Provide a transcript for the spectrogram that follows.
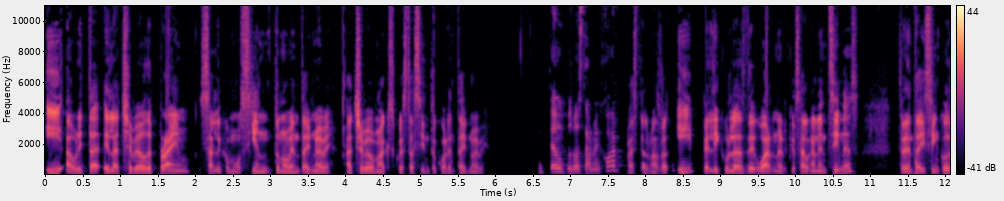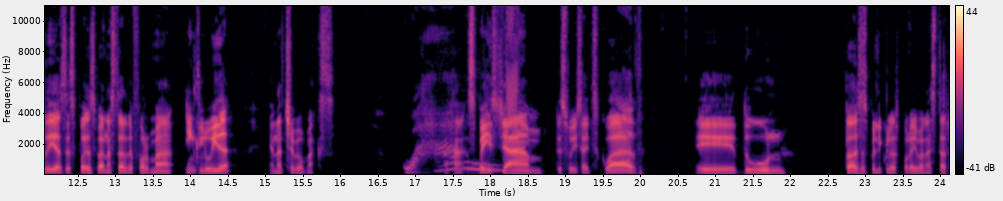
Y ahorita el HBO de Prime sale como 199. HBO Max cuesta 149. Entonces, pues va a estar mejor. Va a estar más barato. Y películas de Warner que salgan en cines, 35 días después van a estar de forma incluida en HBO Max. Ajá. Space Jam, The Suicide Squad, eh, Dune, todas esas películas por ahí van a estar.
